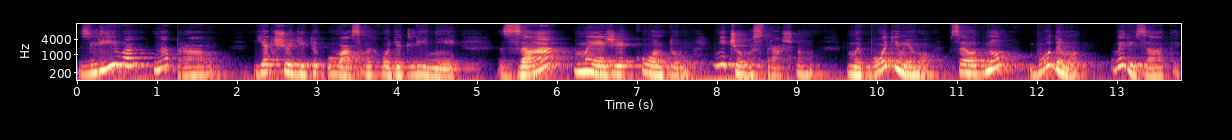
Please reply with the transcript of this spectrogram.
зліва направо. Якщо діти у вас виходять лінії за межі контуру, нічого страшного. Ми потім його все одно будемо вирізати.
